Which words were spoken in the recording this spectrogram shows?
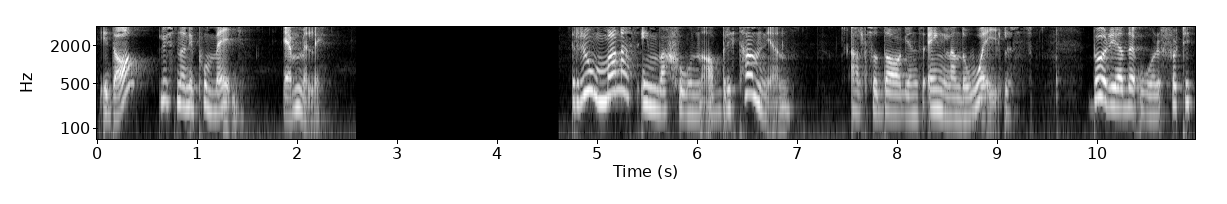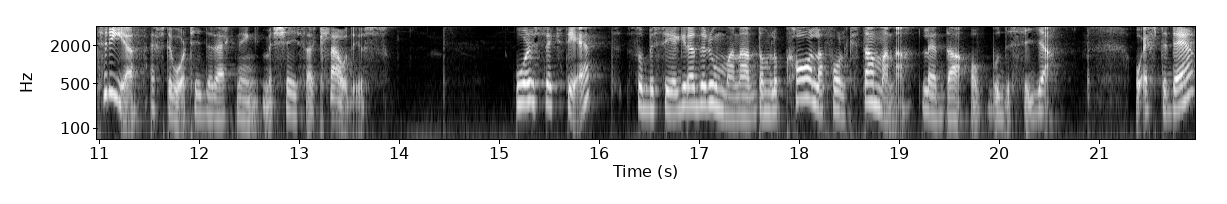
Idag lyssnar ni på mig, Emily. Romarnas invasion av Britannien, alltså dagens England och Wales, började år 43 efter vår tideräkning med kejsar Claudius. År 61 så besegrade romarna de lokala folkstammarna ledda av Boudicca. Och efter det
